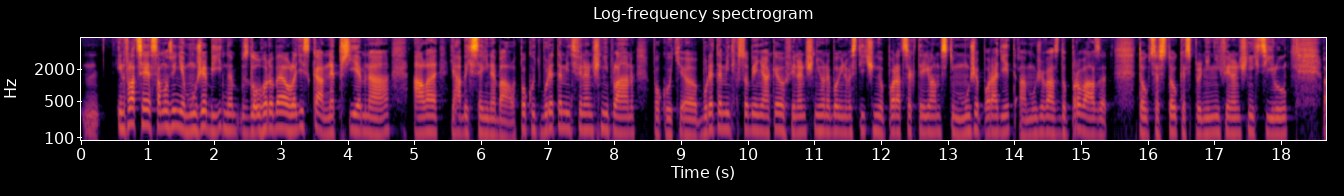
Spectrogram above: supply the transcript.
mm, Inflace samozřejmě může být z dlouhodobého hlediska nepříjemná, ale já bych se jí nebál. Pokud budete mít finanční plán, pokud eh, budete mít k sobě nějakého finančního nebo investičního poradce, který vám s tím může poradit a může vás doprovázet tou cestou ke splnění finančních cílů, eh,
